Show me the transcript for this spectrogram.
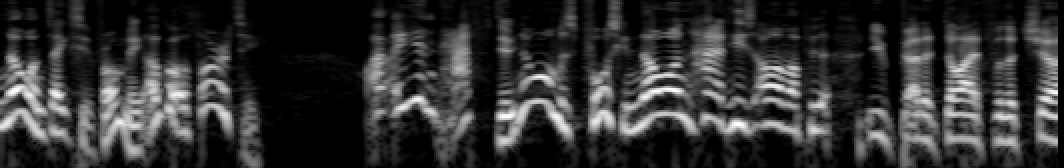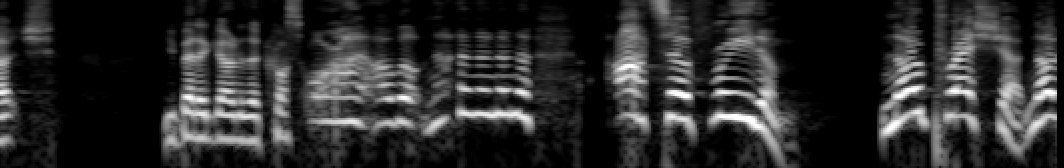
no one takes it from me. I've got authority. I, he didn't have to. No one was forcing him. No one had his arm up. You better die for the church. You better go to the cross. All right, I will. No, no, no, no, no. Utter freedom. No pressure. No,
